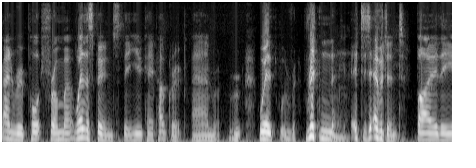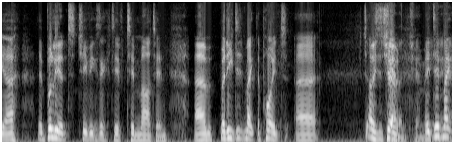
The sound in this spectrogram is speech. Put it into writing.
annual report from uh, Wetherspoons, the UK pub group, um, r- with r- written. Mm. It is evident by the uh, brilliant chief executive Tim Martin, um, but he did make the point. Uh, Oh, he's the chairman. he did yeah, make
